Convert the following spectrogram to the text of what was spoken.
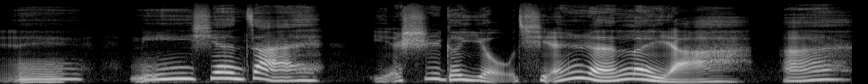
嗯，你现在也是个有钱人了呀，啊？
